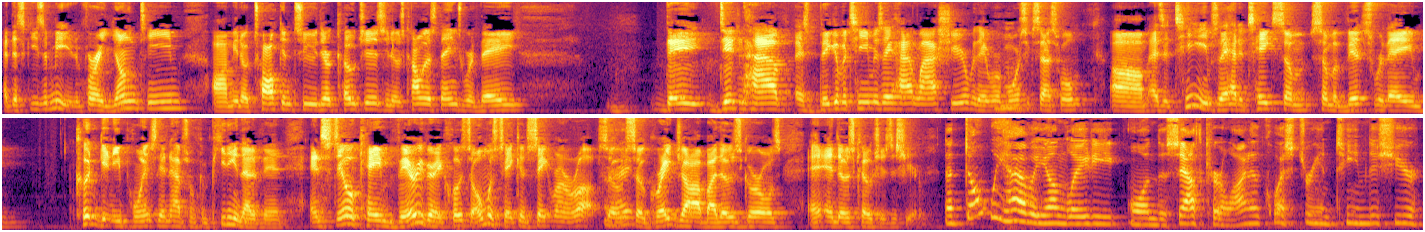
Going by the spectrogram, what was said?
at the SCISA meet. And for a young team, um, you know, talking to their coaches, you know, it's kind of those things where they they didn't have as big of a team as they had last year, where they were more successful um, as a team. So they had to take some some events where they couldn't get any points, they didn't have someone competing in that event, and still came very very close to almost taking state runner up. So Right. so great job by those girls and, and those coaches this year. Now, don't we have a young lady on the South Carolina equestrian team this year?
